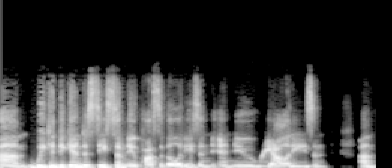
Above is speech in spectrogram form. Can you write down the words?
um, we can begin to see some new possibilities and, and new realities. And um,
